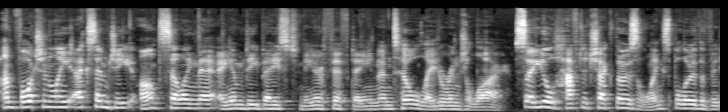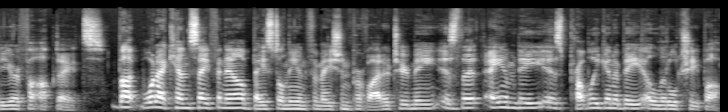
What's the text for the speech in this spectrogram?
Unfortunately, XMG aren't selling their AMD-based Neo 15 until later in July, so you'll have to check those links below the video for updates. But what I can say for now, based on the information provided to me, is that AMD is probably going to be a little cheaper.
